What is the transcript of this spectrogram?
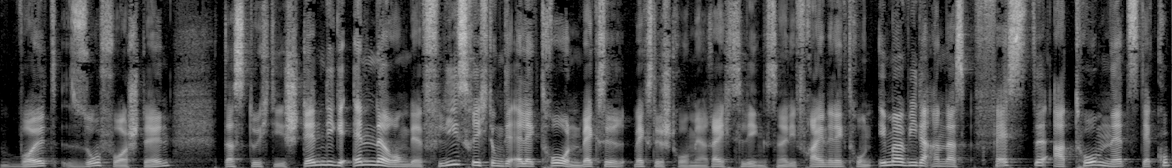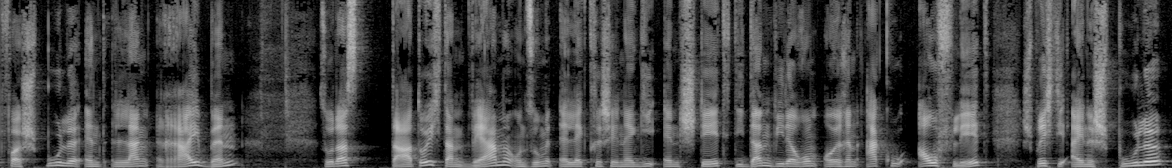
wollt, so vorstellen, dass durch die ständige Änderung der Fließrichtung der Elektronen, Wechsel, Wechselstrom, ja rechts, links, ne, die freien Elektronen, immer wieder an das feste Atomnetz der Kupferspule entlang reiben, sodass dadurch dann Wärme und somit elektrische Energie entsteht, die dann wiederum euren Akku auflädt. Sprich, die eine Spule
